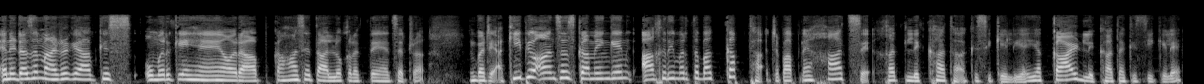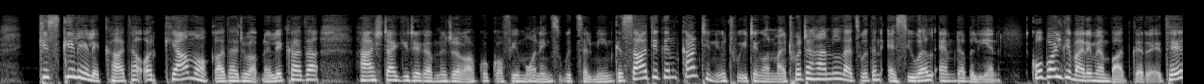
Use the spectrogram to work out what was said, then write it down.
And it doesn't matter कि आप किस उम्र के हैं और आप कहाँ से ताल्लुक रखते हैं etcetera but yeah keep your answers coming in आखिरी मरतबा कब था? जब आपने हाथ से खत लिखा था किसी के लिए या कार्ड लिखा था किसी के लिए किसके लिए लिखा था और क्या मौका था जो आपने लिखा था? हैश टैग की जगह अपने जवाब को कॉफ़ी मॉर्निंग्स विद सलमीन के साथ. You can continue tweeting on my Twitter handle that's with N S U L M W N cobalt के बारे में हम बात कर रहे थे.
